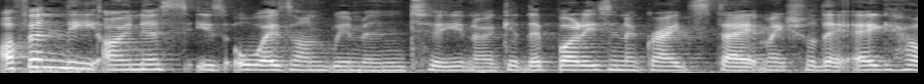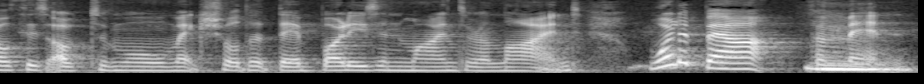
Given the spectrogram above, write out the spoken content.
often the onus is always on women to you know get their bodies in a great state make sure their egg health is optimal make sure that their bodies and minds are aligned what about for mm. men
